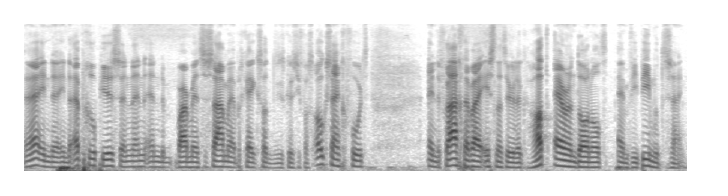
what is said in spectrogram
hè, in de, in de appgroepjes. En, en, en waar mensen samen hebben gekeken, zal die discussie vast ook zijn gevoerd. En de vraag daarbij is natuurlijk, had Aaron Donald MVP moeten zijn?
